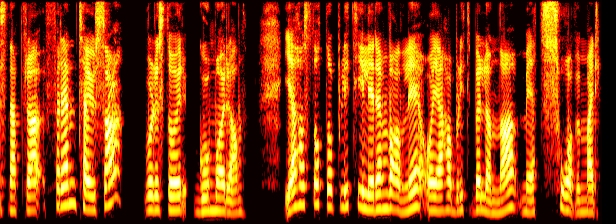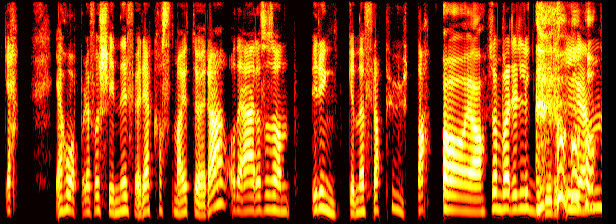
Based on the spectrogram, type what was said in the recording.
snap fra Frentausa, hvor det står 'God morgen'. Jeg har stått opp litt tidligere enn vanlig, og jeg har blitt belønna med et sovemerke. Jeg håper det forsvinner før jeg kaster meg ut døra, og det er altså sånn rynkene fra puta Å, ja. som bare ligger igjen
